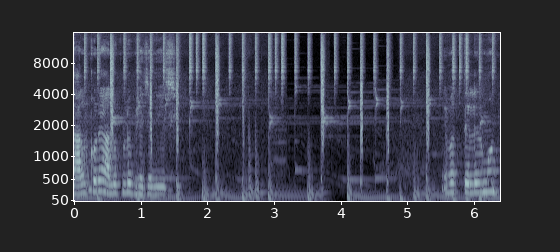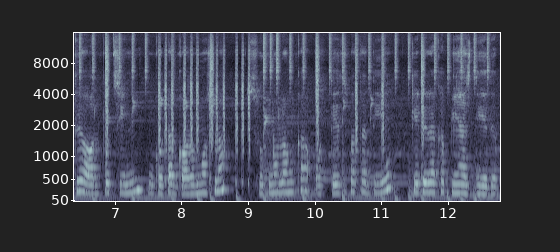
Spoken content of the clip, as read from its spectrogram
লাল করে আলুগুলো ভেজে নিয়েছি। এবার তেলের মধ্যে অল্প চিনি, গোটা গরম মশলা, শুকনো লঙ্কা ও তেজপাতা দিয়ে কেটে রাখা পেঁয়াজ দিয়ে দেব।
